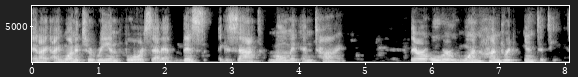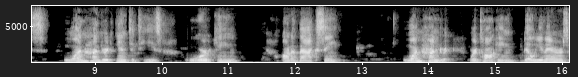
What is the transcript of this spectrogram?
And I, I wanted to reinforce that at this exact moment in time, there are over 100 entities, 100 entities working on a vaccine. 100. We're talking billionaires,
